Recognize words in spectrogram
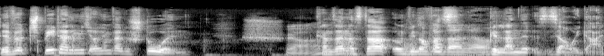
Der wird später nämlich auf jeden Fall gestohlen. Ja. Kann sein, dass da irgendwie noch kann was sein, ja. gelandet ist. Ist ja auch egal.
